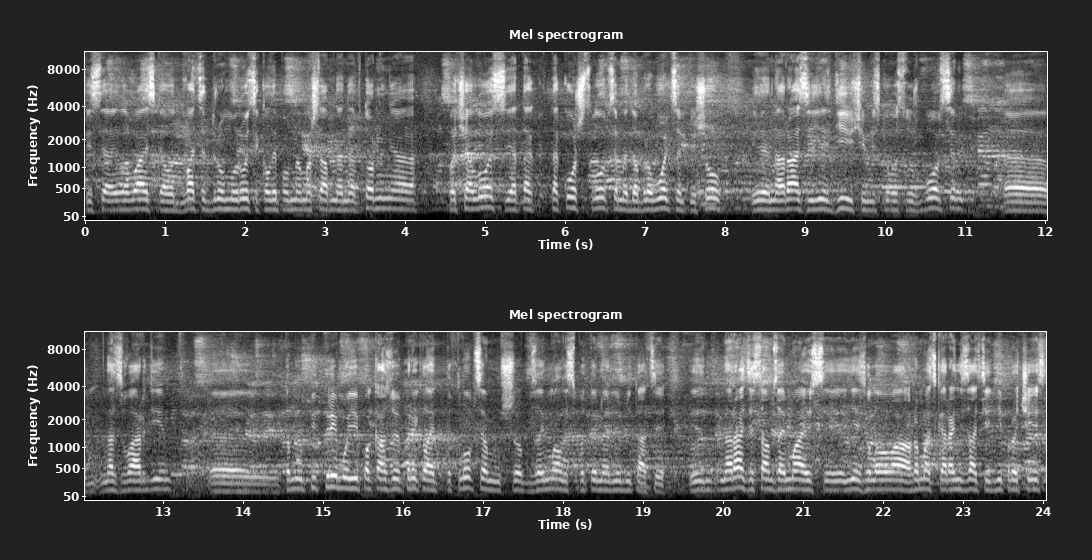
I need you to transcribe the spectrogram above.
Після Іловайська, от 22-му році, коли повномасштабне вторгнення почалось, я так, також з хлопцями, добровольцем пішов і наразі є діючим військовослужбовцем е, Нацгвардії. Е, тому підтримую і показую приклад хлопцям, щоб займалися спортивною реабілітацією. Наразі сам займаюся, є голова громадської організації Дніпрочесть.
